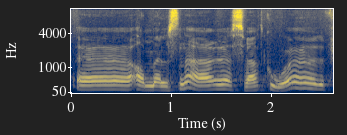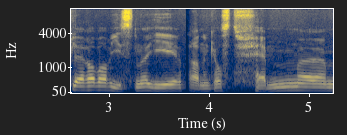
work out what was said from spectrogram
Eh, anmeldelsene er svært gode. Flere av avisene gir terningkast fem eh,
